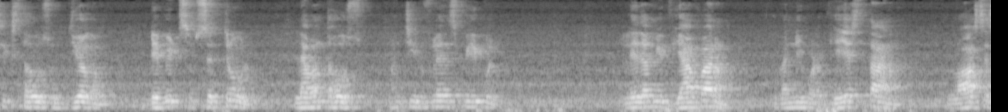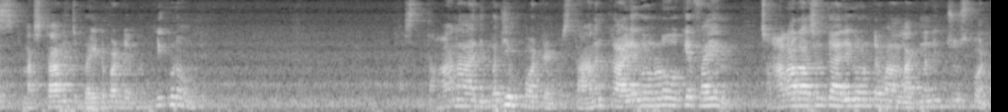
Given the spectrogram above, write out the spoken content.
సిక్స్త్ హౌస్ ఉద్యోగం డెబిట్స్ శత్రువులు లెవెంత్ హౌస్ మంచి ఇన్ఫ్లుయెన్స్ పీపుల్ లేదా మీ వ్యాపారం ఇవన్నీ కూడా వ్యయస్థానం లాసెస్ నష్టాల నుంచి బయటపడ్డ కూడా ఉంటాయి. స్థానాధిపతి ఇంపార్టెంట్. స్థానం ఖాళీగా ఉండడం ఓకే ఫైన్. చాలా రాశులు ఖాళీగా ఉంటాయి. మన లగ్నం నుంచి చూసుకోండి.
